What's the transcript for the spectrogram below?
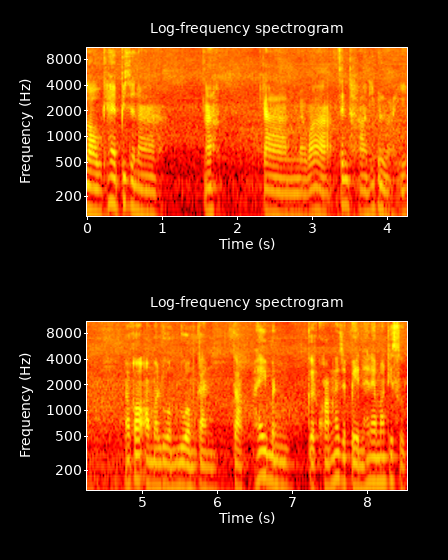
เราแค่พิจารณานะการแบบว่าเส้นทางที่เป็นไหล แล้วก็เอามารวมรวมกันจับให้มันเกิดความน่าจะเป็นให้ได้มากที่สุด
